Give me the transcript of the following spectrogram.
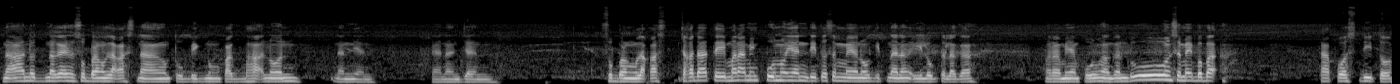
Naanod na guys sobrang lakas ng tubig nung pagbaha noon. Nan yan. Yan nandyan. Sobrang lakas. Tsaka dati maraming puno yan dito sa may ano, gitna ng ilog talaga. Marami yan puno hanggang doon sa may baba. Tapos dito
